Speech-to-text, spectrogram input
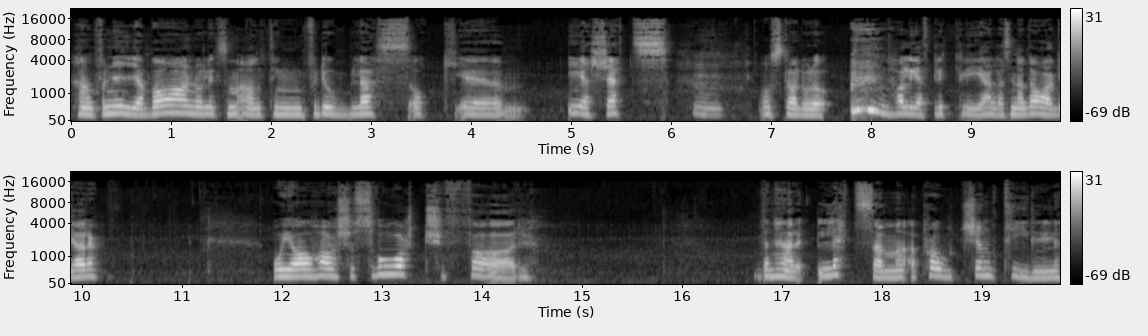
han får nya barn och liksom allting fördubblas och eh, ersätts. Och ska då ha levt lycklig i alla sina dagar. Och jag har så svårt för den här lättsamma approachen till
